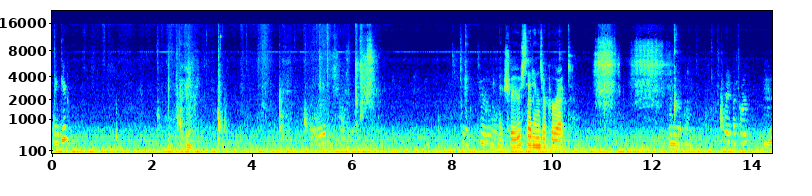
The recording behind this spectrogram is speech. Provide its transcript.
Thank you. Yeah, turn it on. Make sure your settings are correct. Turn it back on. Turn it back on. Yeah,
